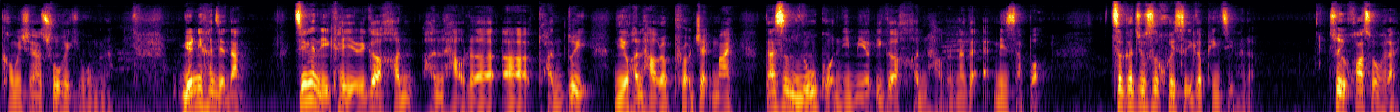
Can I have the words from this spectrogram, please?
commission 要出回给我们呢？原理很简单，今天你可以有一个很很好的呃团队，你有很好的 project 卖，但是如果你没有一个很好的那个 admin support。这个就是会是一个瓶颈了，所以话说回来，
